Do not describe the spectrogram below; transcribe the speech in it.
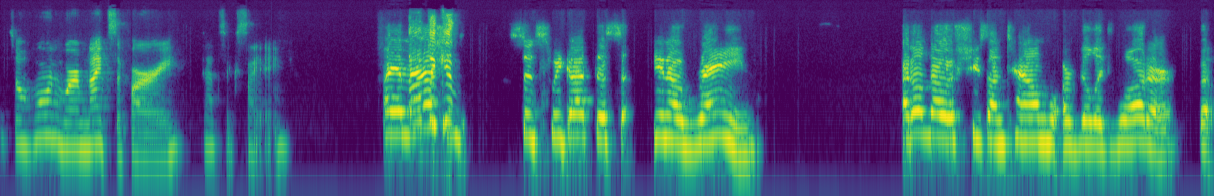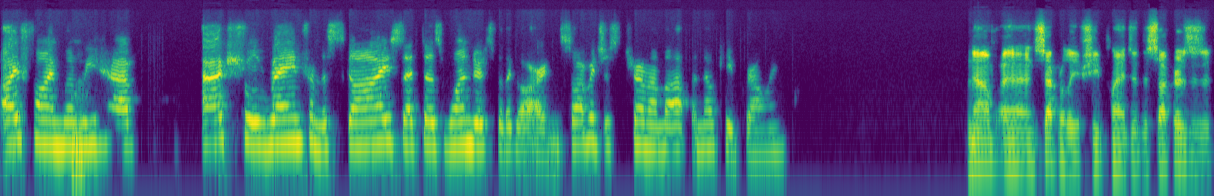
It's a hornworm night safari. That's exciting. I imagine since we got this, you know, rain. I don't know if she's on town or village water, but I find when we have actual rain from the skies, that does wonders for the garden. So I would just trim them up and they'll keep growing. Now, and separately, if she planted the suckers, is it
